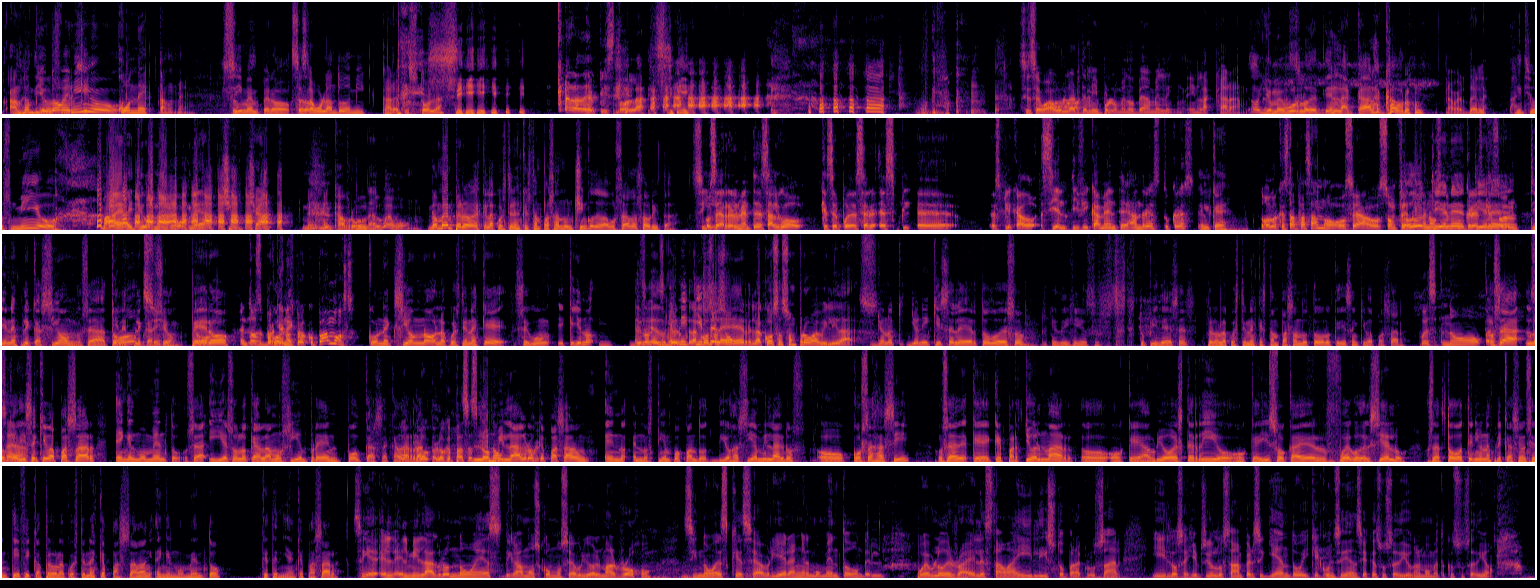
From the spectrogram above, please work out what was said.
andan Ay, viendo a ver mío. qué conectan, man. Sí, men, pero... Se pero- está burlando de mi cara de pistola. Sí. Cara de pistola. sí. Si se va a burlar de mí, por lo menos véame en, en la cara. Oh, yo me burlo de ti en la cara, cabrón. A ver, dele. Ay, Dios mío. Mae, ay Dios mío, me da chicha. Me, me encabrona Puto. huevón. No, men, pero es que la cuestión es que están pasando un chingo de babosadas ahorita. Sí. O sea, realmente es algo que se puede ser expli- eh, explicado científicamente, Andrés, ¿tú crees? ¿El qué? Todo lo que está pasando, o sea, son Todo fenómenos que tiene, tú crees tiene, que son... tiene explicación, o sea, tiene Todo, explicación. sí. Pero Entonces, ¿por qué nos preocupamos? conexión no. La cuestión es que, según, es que yo no, yo Es- no, es- yo ni la quise cosa son- leer, la cosa son probabilidades. yo no, yo ni quise leer todo eso, que dije yo estupideces, pero la cuestión es que están pasando todo lo que dicen que iba a pasar. Pues no. O sea, o lo sea, que dicen que iba a pasar en el momento. O sea, y eso es lo que hablamos siempre en podcast a cada Lo- rato. lo que pasa es que Los no- milagros que pasaron en, en los tiempos cuando Dios hacía milagros o cosas así. O sea, que, que partió el mar, o, o que abrió este río, o que hizo caer fuego del cielo. O sea, todo tenía una explicación científica, pero la cuestión es que pasaban en el momento que tenían que pasar. Sí, el, el milagro no es, digamos, cómo se abrió el mar rojo, sino es que se abriera en el momento donde el pueblo de Israel estaba ahí listo para cruzar y los egipcios lo estaban persiguiendo y qué coincidencia que sucedió en el momento que sucedió.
